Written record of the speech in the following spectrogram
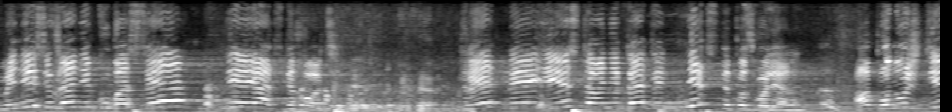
Мені сі вже ні кубаси, ні яєць не хоче. Три дні їсти, ані пити ніц не дозволяли. А по нужді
